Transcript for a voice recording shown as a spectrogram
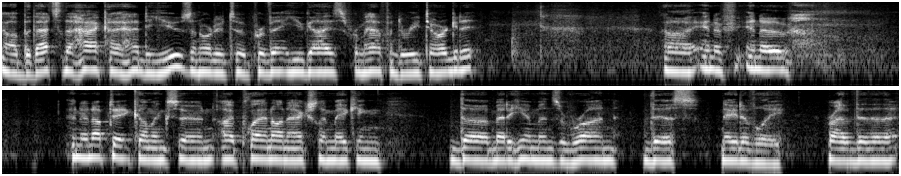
Uh, but that's the hack I had to use in order to prevent you guys from having to retarget it. Uh, in in a in an update coming soon, I plan on actually making the metahumans run this natively rather than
